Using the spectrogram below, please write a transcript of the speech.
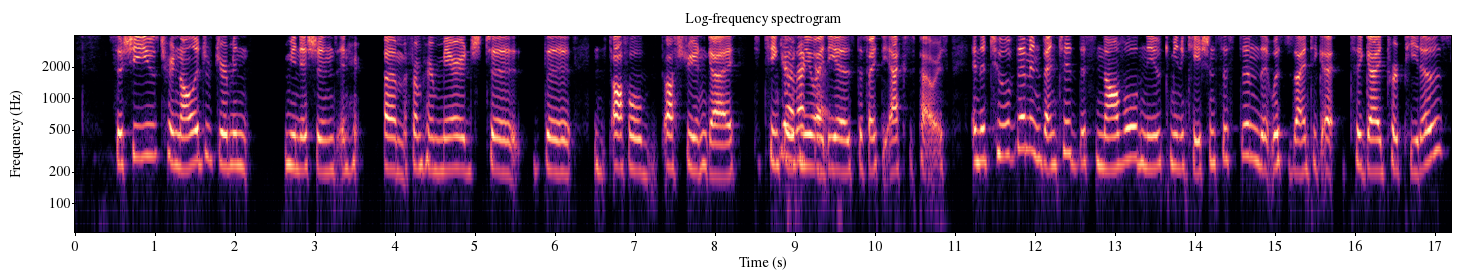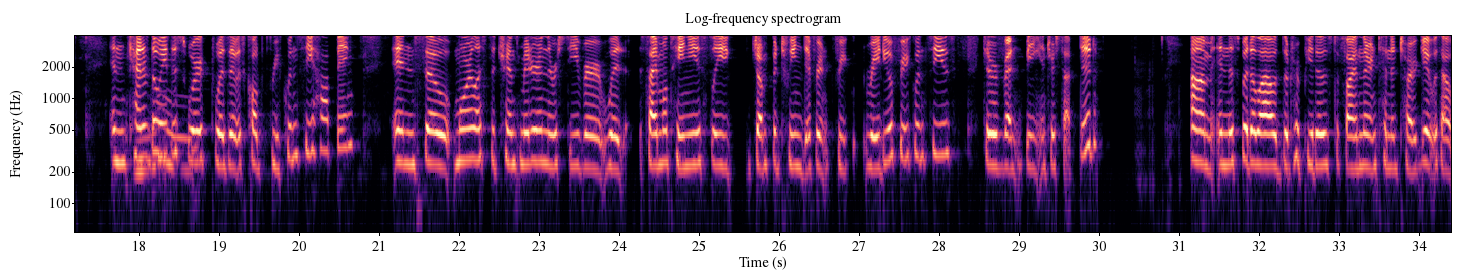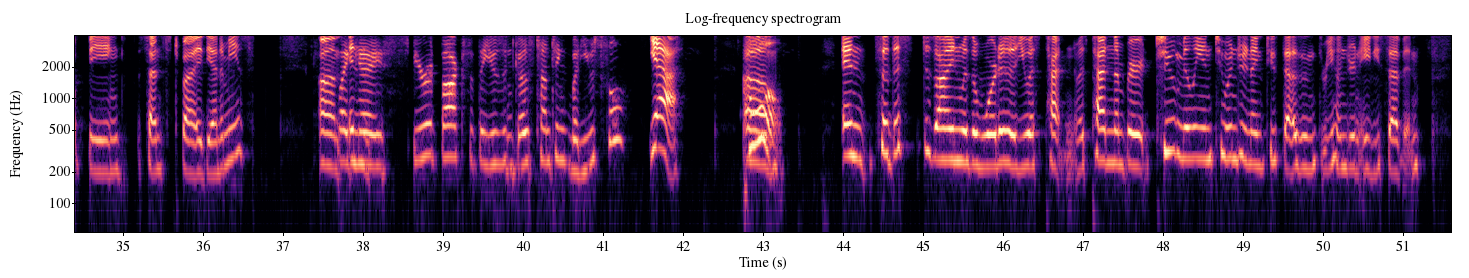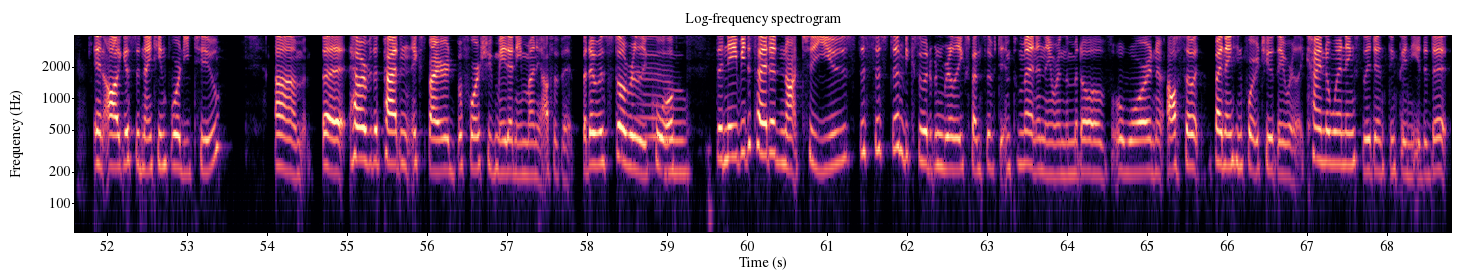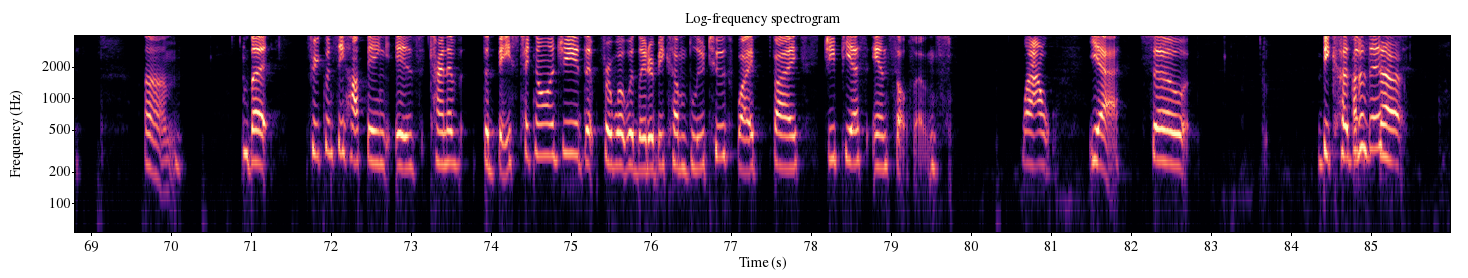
So she used her knowledge of German munitions and her, um, from her marriage to the awful Austrian guy to tinker Yeah, with new guy. ideas to fight the Axis powers. And the two of them invented this novel new communication system that was designed to get to guide torpedoes. And kind of the way this worked was it was called frequency hopping. And so more or less the transmitter and the receiver would simultaneously jump between different fre- radio frequencies to prevent being intercepted. Um, and this would allow the torpedoes to find their intended target without being sensed by the enemies. Um, Like and- a spirit box that they use in ghost hunting, but useful? yeah, Um, Cool. And so this design was awarded a US patent. It was patent number 2,292,387 in August of 1942. Um, but however, the patent expired before she made any money off of it. But it was still really cool. Oh. The Navy decided not to use the system because it would have been really expensive to implement, and they were in the middle of a war. And also, by 1942, they were like kind of winning, so they didn't think they needed it. Um, but frequency hopping is kind of the base technology that for what would later become Bluetooth, Wi-Fi, GPS, and cell phones. Wow. Yeah. So because How of this, that-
